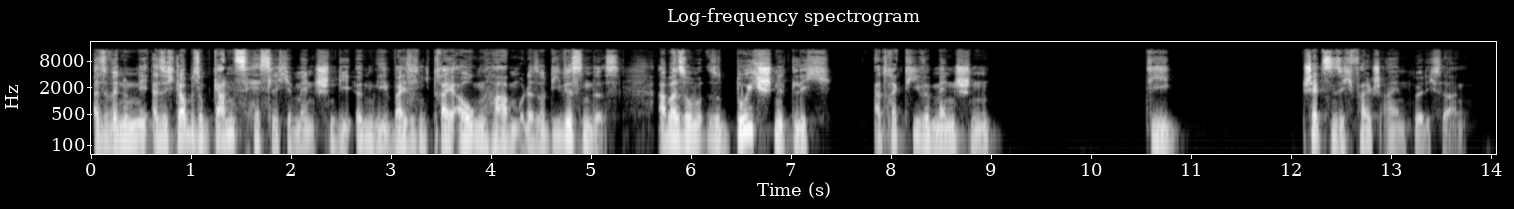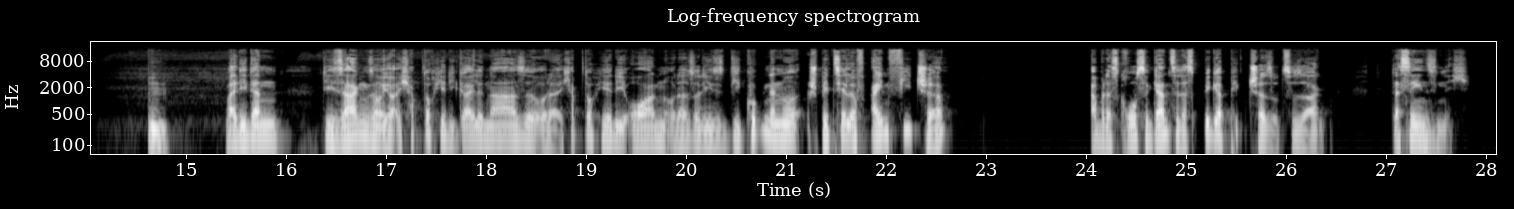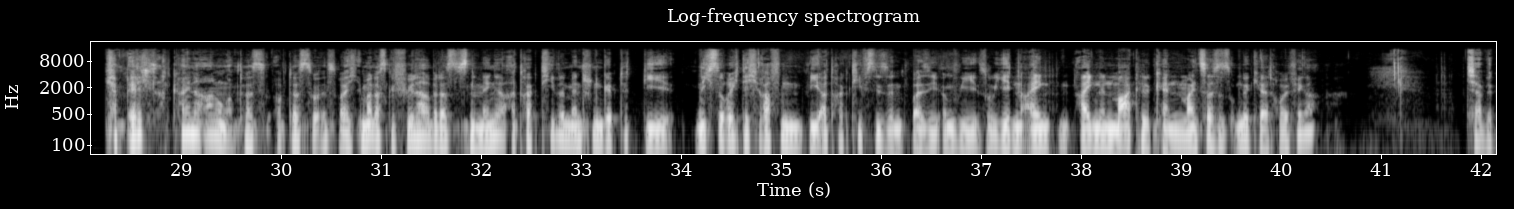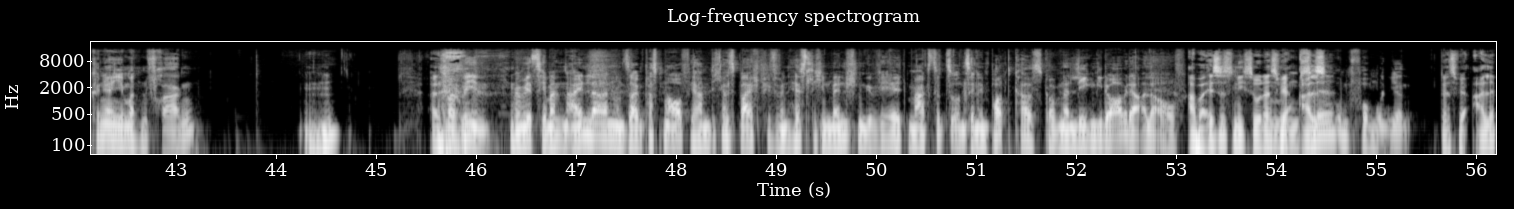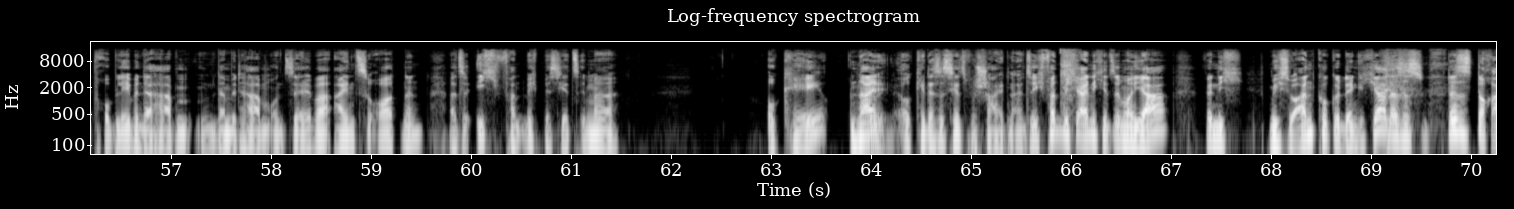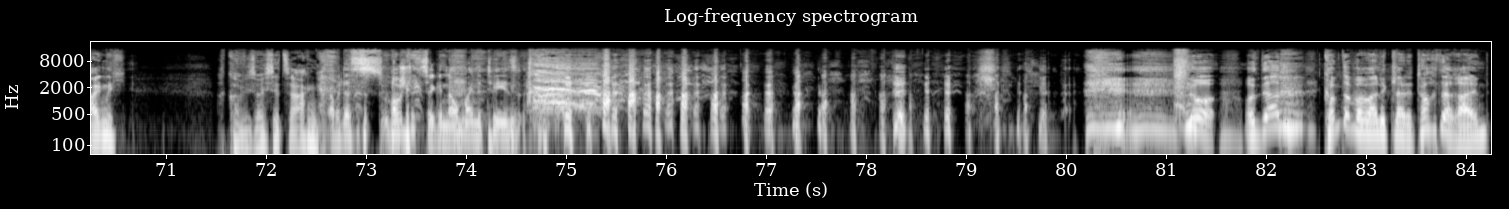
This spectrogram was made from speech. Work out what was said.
also wenn du nicht, also ich glaube, so ganz hässliche Menschen, die irgendwie, weiß ich nicht, drei Augen haben oder so, die wissen das. Aber so, so durchschnittlich attraktive Menschen, die schätzen sich falsch ein, würde ich sagen. Hm. Weil die dann, die sagen so, ja, ich habe doch hier die geile Nase oder ich habe doch hier die Ohren oder so. Die, die gucken dann nur speziell auf ein Feature, aber das große Ganze, das Bigger Picture sozusagen, das sehen sie nicht. Ich habe ehrlich gesagt keine Ahnung, ob das, ob das so ist, weil ich immer das Gefühl habe, dass es eine Menge attraktive Menschen gibt, die nicht so richtig raffen, wie attraktiv sie sind, weil sie irgendwie so jeden eigen, eigenen Makel kennen. Meinst du, das ist umgekehrt häufiger? Tja, wir können ja jemanden fragen. Mhm. Also, Aber wen? Wenn wir jetzt jemanden einladen und sagen, pass mal auf, wir haben dich als Beispiel für einen hässlichen Menschen gewählt, magst du zu uns in den Podcast kommen, dann legen die doch auch wieder alle auf. aber ist es nicht so, dass wir alle, umformulieren. dass wir alle Probleme da haben, damit haben, uns selber einzuordnen? Also ich fand mich bis jetzt immer okay. Nein, okay, das ist jetzt bescheiden. Also ich fand mich eigentlich jetzt immer, ja, wenn ich mich so angucke, denke ich, ja, das ist, das ist doch eigentlich, ach komm, wie soll ich es jetzt sagen? Aber das ist, unterstützt ja genau meine These. So, und dann kommt aber meine kleine Tochter rein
